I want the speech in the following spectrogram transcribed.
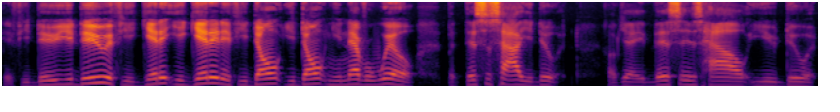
If you do, you do. If you get it, you get it. If you don't, you don't, and you never will. But this is how you do it. Okay, this is how you do it.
